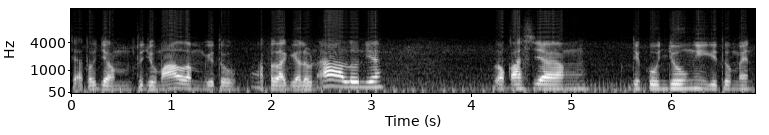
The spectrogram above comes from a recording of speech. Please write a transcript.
ya, atau jam 7 malam gitu. Apalagi alun-alun ya. Lokasi yang dikunjungi gitu men.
